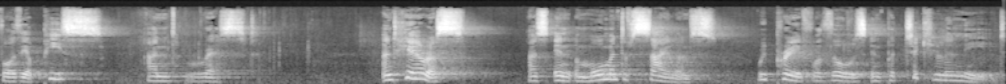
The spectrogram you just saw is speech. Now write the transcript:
for their peace and rest. And hear us as in a moment of silence, we pray for those in particular need.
